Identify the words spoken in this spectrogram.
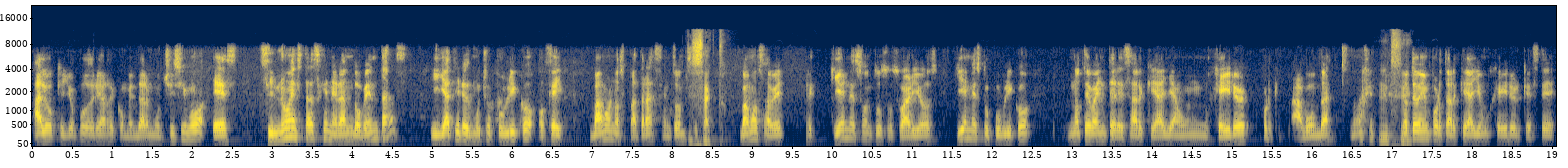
algo que yo podría recomendar muchísimo es, si no estás generando ventas y ya tienes mucho público, ok, vámonos para atrás. Entonces, Exacto. vamos a ver quiénes son tus usuarios, quién es tu público. No te va a interesar que haya un hater, porque abundan, ¿no? No te va a importar que haya un hater que esté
